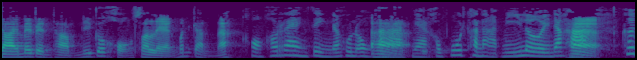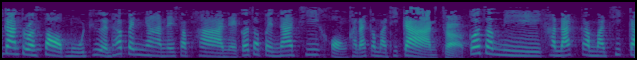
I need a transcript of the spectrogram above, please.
ย้ายไม่เป็นธรรมนี่ก็ของแสลงเหมือนกันนะ ของเขาแรงจริงนะคุณองค์อ่าอาจเนี่ยเขาพูดขนาดนี้เลยนะคะฮะคือการตรวจสอบหมูเถื่อนถ้าเป็นงานในสภาเนี่ยก็จะเป็นหน้าที่ของคณะกรรมาธิการครับก็จะมีคณะกรรมาธิก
